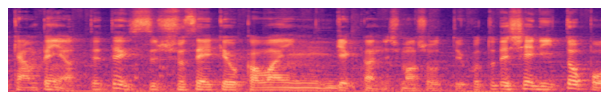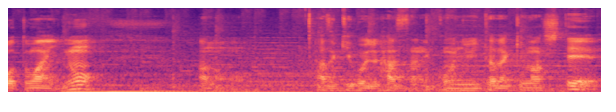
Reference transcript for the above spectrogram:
キャンペーンやってて主成強化ワイン月間にしましょうっていうことでシェリーとポートワインをあのあずき58さんに購入いただきまして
